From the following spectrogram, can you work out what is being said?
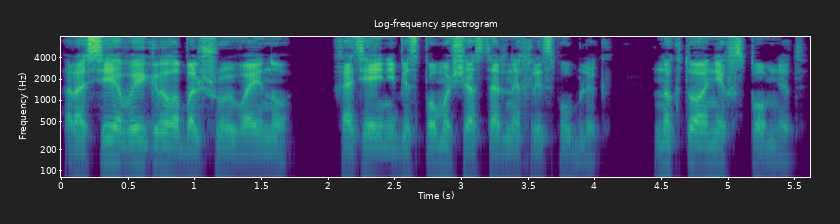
Россия выиграла большую войну, хотя и не без помощи остальных республик, но кто о них вспомнит?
